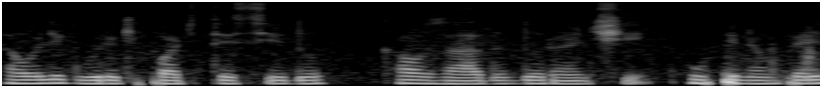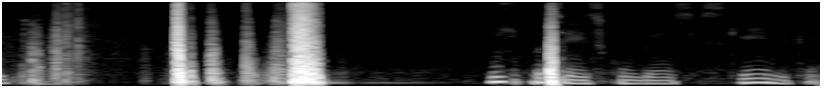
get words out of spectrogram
a oligúria que pode ter sido causada durante o pneumoperitônio. Os pacientes com doença isquêmica,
